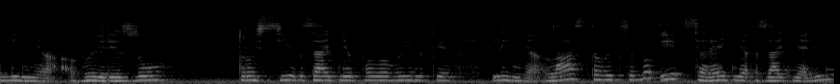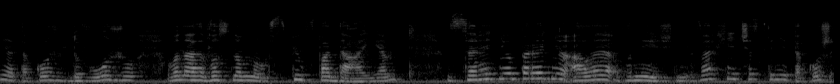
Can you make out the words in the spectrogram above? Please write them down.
лінія вирізу тросів задньої половинки, лінія ластовиці, ну і середня задня лінія також довожу, вона в основному співпадає з середньою передньою, але в нижній верхній частині також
